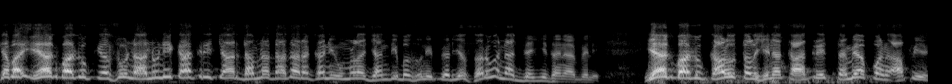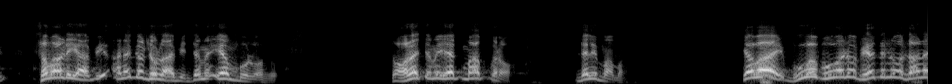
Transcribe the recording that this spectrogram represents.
કે ભાઈ, એક બાજુ કેસુ નાનુની કાકરી, ચાર ધામના દાદા રખાની ઉમળા જાંતિ બસુની પેઢીએ સર્વનાથ ભેગી થઈને આપેલી. એક બાજુ કાળું તળસીના કાકરી તમે પણ આપી સવાડી આપી અને ગઢોલા આપી. તમે એમ બોલો છો. તો હવે તમે એક માફ કરો દિલીપ મામા કે ભાઈ, ભૂવો ભૂવાનો ભેદ નો જાણે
